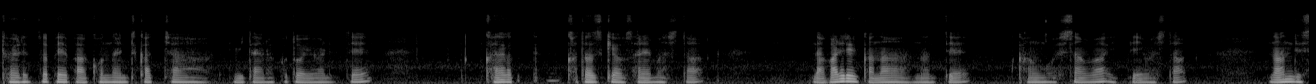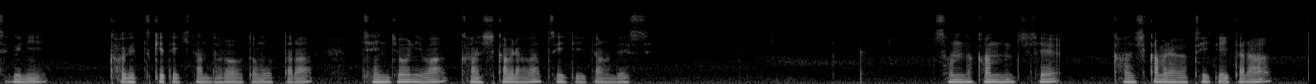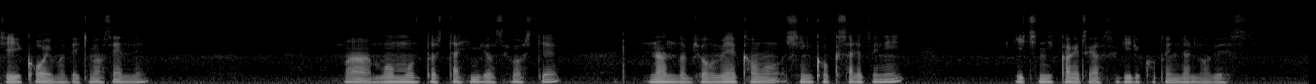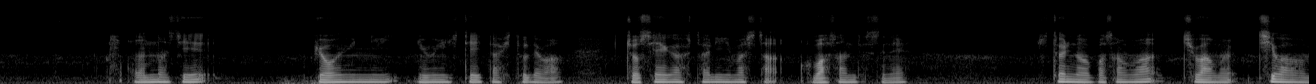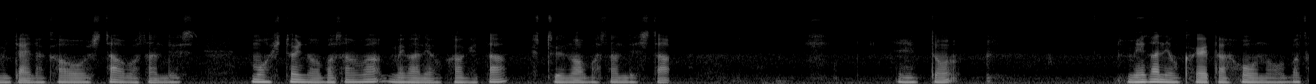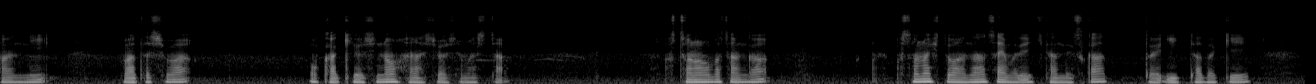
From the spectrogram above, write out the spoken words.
トイレットペーパーこんなに使っちゃう、みたいなことを言われて、片付けをされました。流れるかな？なんて看護師さんは言っていました。なんですぐに駆けつけてきたんだろうと思ったら、天井には監視カメラがついていたのです。そんな感じで監視カメラがついていたら、自慰行為もできませんね。まあ、悶々とした日々を過ごして、何の病名かも申告されずに、1、2ヶ月が過ぎることになるのです。同じ病院に入院していた人では、女性が2人いました。おばさんですね。1人のおばさんはチワワチワワみたいな顔をしたおばさんです。もう一人のおばさんはメガネをかけた普通のおばさんでした。えっ、と、メガネをかけた方のおばさんに私はおかきよしの話をしました。そのおばさんが、その人は何歳まで生きたんですか？と言ったとき、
